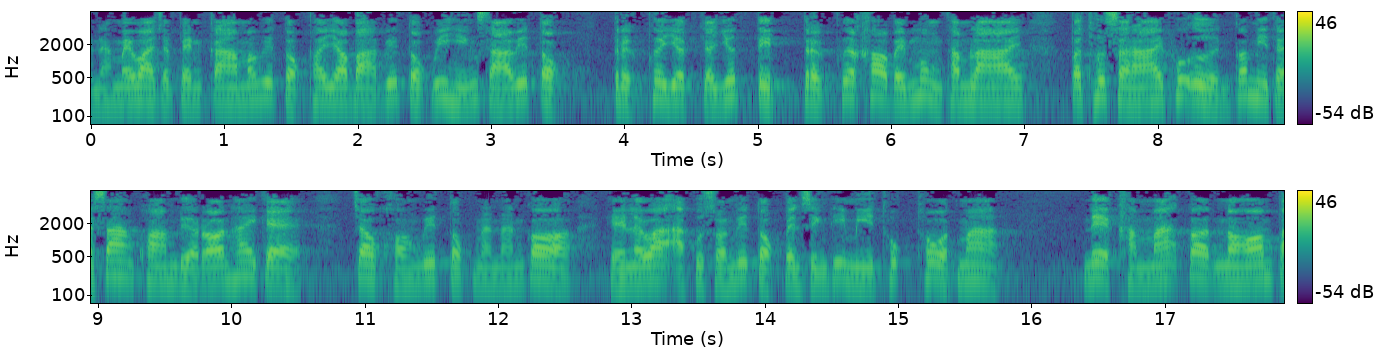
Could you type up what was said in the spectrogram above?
นะไม่ว่าจะเป็นกามวิตกพยาบาทวิตกวิหิงสาวิตก ตรึกเพื่อจะยึดติด ตรึกเพื่อเข้าไปมุ่งทำลาย ประทุษร้ายผู้อื่นก็มีแต่สร้างความเดือดร้อนให้แก่เจ้าของวิตกนั้นนั้นก็เห็นเลยว่าอากุศลวิตกเป็นสิ่งที่มีทุกโทษมาก เนคขมมะก็น้อมไป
